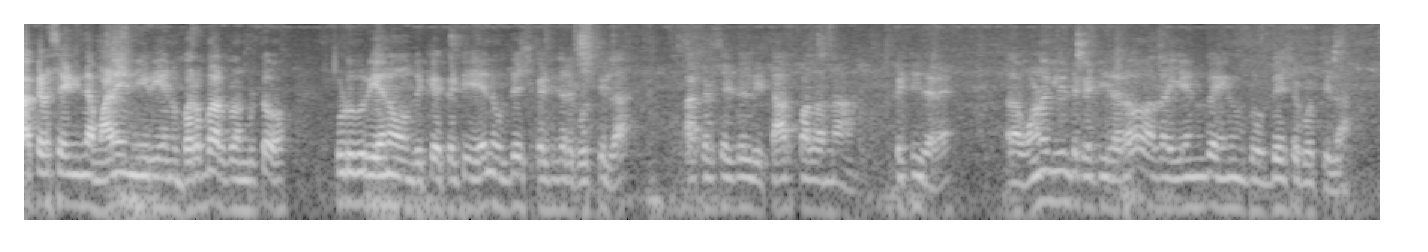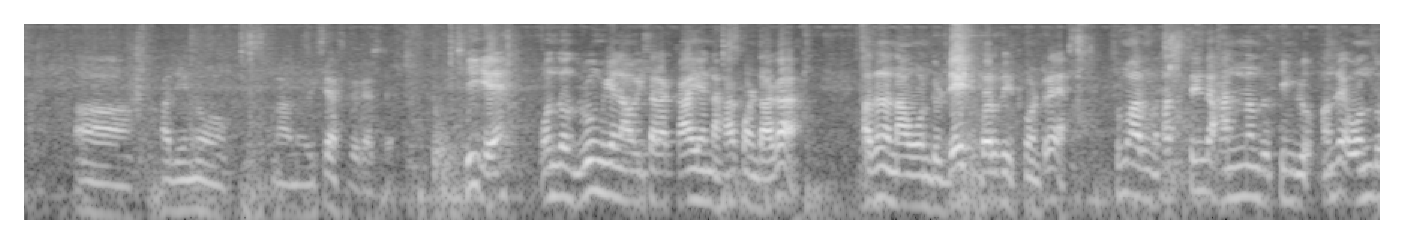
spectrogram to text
ಆ ಕಡೆ ಸೈಡಿಂದ ಮಳೆ ನೀರು ಏನು ಬರಬಾರ್ದು ಅಂದ್ಬಿಟ್ಟು ಹುಡುಗರು ಏನೋ ಒಂದಕ್ಕೆ ಕಟ್ಟಿ, ಏನು ಉದ್ದೇಶ ಕಟ್ಟಿದ್ದಾರೆ ಗೊತ್ತಿಲ್ಲ. ಆ ಕಡೆ ಸೈಡಲ್ಲಿ ಟಾರ್ಪಾಲನ್ನು ಕಟ್ಟಿದ್ದಾರೆ. ಅದ ಕಟ್ಟಿದಾರೋ, ಅದ ಏನಂತ ಏನು ಉದ್ದೇಶ ಗೊತ್ತಿಲ್ಲ. ಅದಿನ್ನು ನಾನು ವಿಚಾರಿಸ್ಬೇಕಷ್ಟೆ. ಹೀಗೆ ಒಂದೊಂದು ರೂಮ್ಗೆ ನಾವು ಈ ಥರ ಕಾಯನ್ನು ಹಾಕೊಂಡಾಗ ಅದನ್ನು ನಾವು ಒಂದು ಡೇಟ್ ಬರೆದು ಇಟ್ಕೊಂಡ್ರೆ ಸುಮಾರು ಒಂದು ಹತ್ತರಿಂದ ಹನ್ನೊಂದು ತಿಂಗಳು, ಅಂದರೆ ಒಂದು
